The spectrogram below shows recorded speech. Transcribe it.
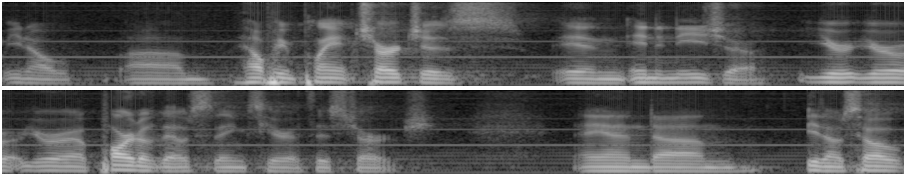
you know, um, helping plant churches in Indonesia. You're, you're, you're a part of those things here at this church. And, um, you know, so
